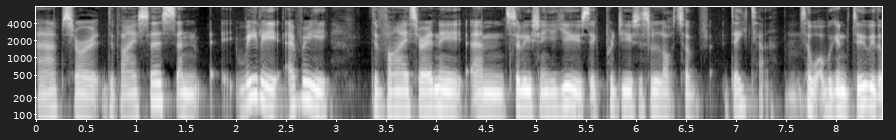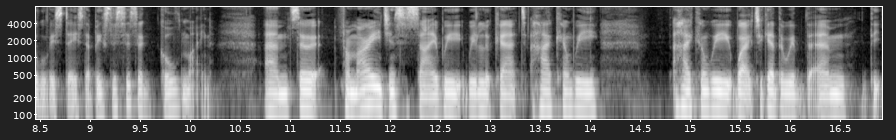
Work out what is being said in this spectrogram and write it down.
apps or devices, and really every device or any um, solution you use, it produces a lot of data. Mm. So what are we're going to do with all this data, because this is a gold mine. Um, so from our agency side, we we look at how can we how can we work together with um, the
